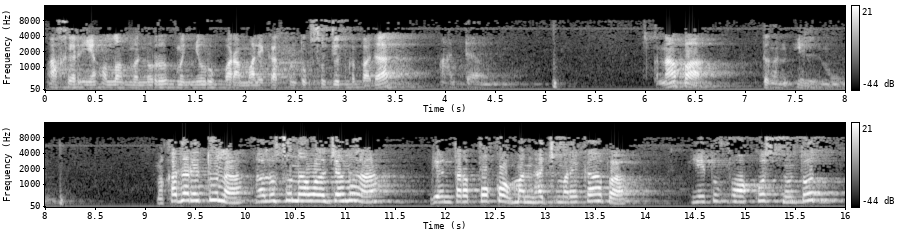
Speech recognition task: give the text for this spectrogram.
Akhirnya Allah menurut, menyuruh para malaikat untuk sujud kepada Adam. Kenapa? Dengan ilmu. Maka dari itulah Ahlussunnah wal Jamaah di antara pokok manhaj mereka apa? Yaitu fokus nuntut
